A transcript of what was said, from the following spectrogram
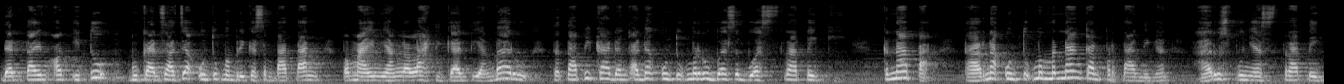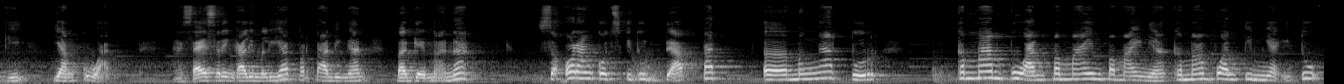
Dan time out itu bukan saja untuk memberi kesempatan pemain yang lelah diganti yang baru. Tetapi kadang-kadang untuk merubah sebuah strategi. Kenapa? Karena untuk memenangkan pertandingan harus punya strategi yang kuat. Nah, saya sering kali melihat pertandingan bagaimana seorang coach itu dapat e, mengatur kemampuan pemain-pemainnya, kemampuan timnya itu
